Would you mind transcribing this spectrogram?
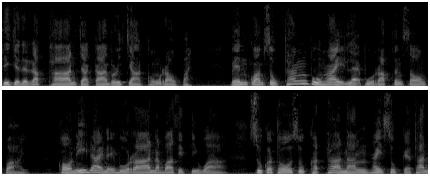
ที่จะได้รับทานจากการบริจาคของเราไป เป็นความสุขทั้งผู้ให้และผู้รับทั้งสองฝ่าย ข้อนี้ได้ในบูราณบาสิทธิว่า สุขโทสุขขัดท่านังให้สุขแก่ท่าน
